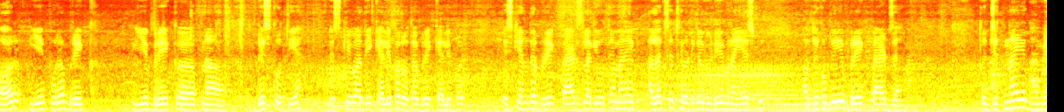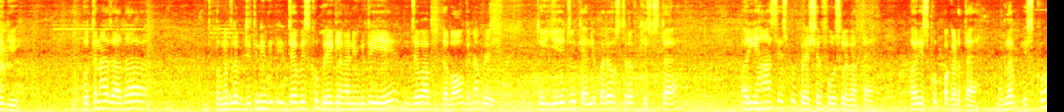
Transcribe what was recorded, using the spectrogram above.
और ये पूरा ब्रेक ये ब्रेक अपना डिस्क होती है। डिस्क के बाद ये कैलिपर होता है ब्रेक कैलिपर इसके अंदर ब्रेक पैड्स लगे होते हैं। मैंने एक अलग से थियोटिकल वीडियो बनाई है इस पर अब देखो कि ये ब्रेक पैड्स हैं। तो जितना ये घूमेगी, उतना ज़्यादा मतलब जितनी जब इसको ब्रेक लगानी होगी तो ये जब आप दबाओगे ना ब्रेक तो ये जो कैलिपर है, उस तरफ़ खींचता है और यहाँ से इस पर प्रेशर फोर्स लगाता है। और इसको पकड़ता है। मतलब इसको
